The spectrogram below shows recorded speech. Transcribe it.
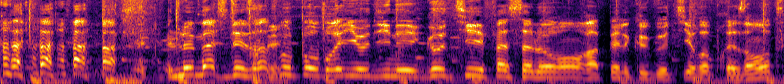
le match des infos pour briller au dîner. Gauthier face à Laurent. On rappelle que Gauthier représente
